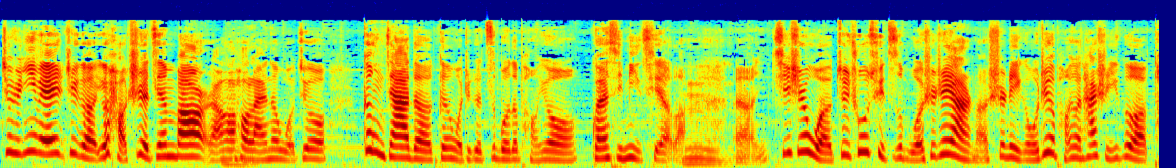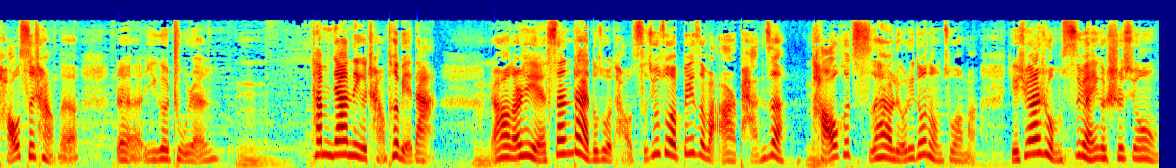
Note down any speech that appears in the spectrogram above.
就是因为这个有好吃的煎包，然后后来呢，我就更加的跟我这个淄博的朋友关系密切了。嗯，呃，其实我最初去淄博是这样的，是那个我这个朋友他是一个陶瓷厂的呃一个主人。嗯，他们家那个厂特别大。然后呢，而且也三代都做陶瓷，就做杯子、碗、盘子，陶和瓷还有琉璃都能做嘛。也虽然是我们思源一个师兄，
